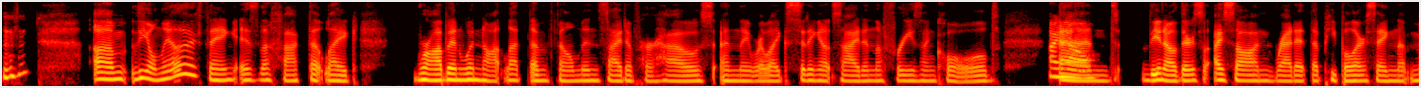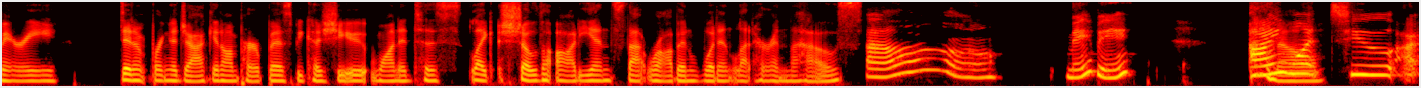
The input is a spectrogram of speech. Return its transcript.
um, the only other thing is the fact that like Robyn would not let them film inside of her house, and they were like sitting outside in the freezing cold. I know. And you know, there's I saw on Reddit that people are saying that Meri didn't bring a jacket on purpose because she wanted to like show the audience that Robyn wouldn't let her in the house. oh, maybe. I I, want to. I,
